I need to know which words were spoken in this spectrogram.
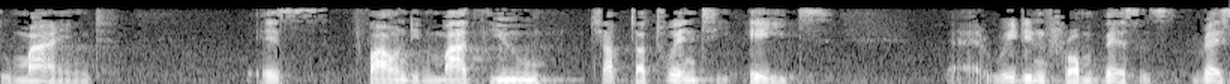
to mind is found in Matthew chapter 28, uh, reading from verses, verse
